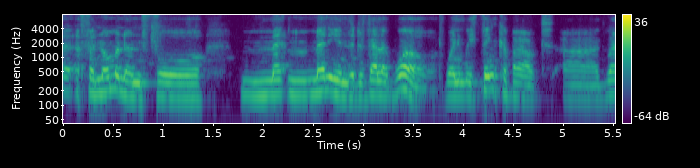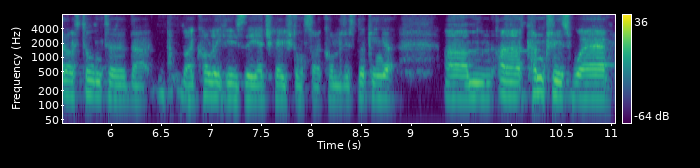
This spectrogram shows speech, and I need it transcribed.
a phenomenon for many in the developed world. When we think about, uh, when I was talking to that, my colleague who's the educational psychologist, looking at um, uh, countries where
